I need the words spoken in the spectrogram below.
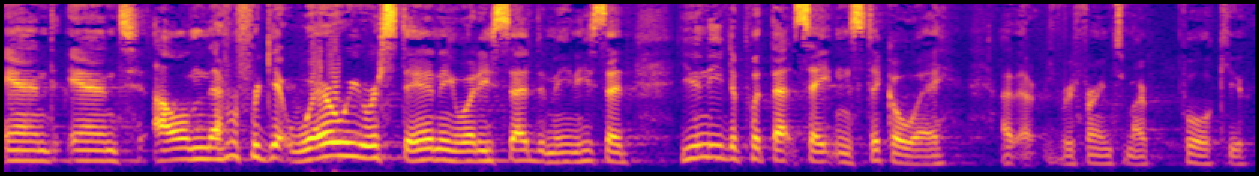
and, and I will never forget where we were standing, what he said to me. And he said, You need to put that Satan stick away referring to my pool cue.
